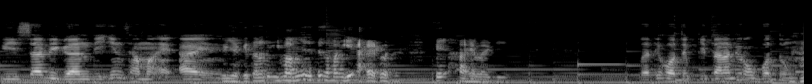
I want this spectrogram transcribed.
bisa digantiin sama AI iya kita nanti imamnya sama AI AI lagi. Berarti khotib kita nanti robot dong.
